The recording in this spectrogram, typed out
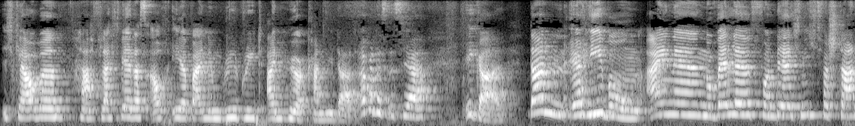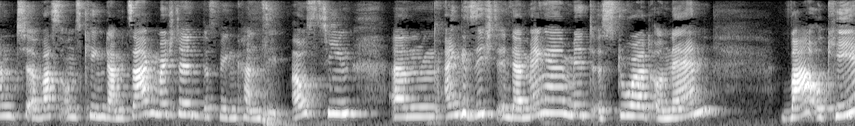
ich glaube, ach, vielleicht wäre das auch eher bei einem Reread ein Hörkandidat. Aber das ist ja egal. Dann Erhebung, eine Novelle, von der ich nicht verstand, was uns King damit sagen möchte. Deswegen kann sie ausziehen. Ähm, ein Gesicht in der Menge mit Stuart Onan war okay.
